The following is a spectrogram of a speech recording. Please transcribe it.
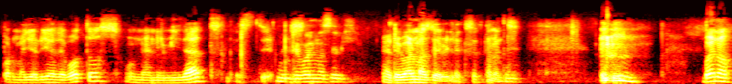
por mayoría de votos, unanimidad, este, El rival más débil. el rival más débil, exactamente. Bueno,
